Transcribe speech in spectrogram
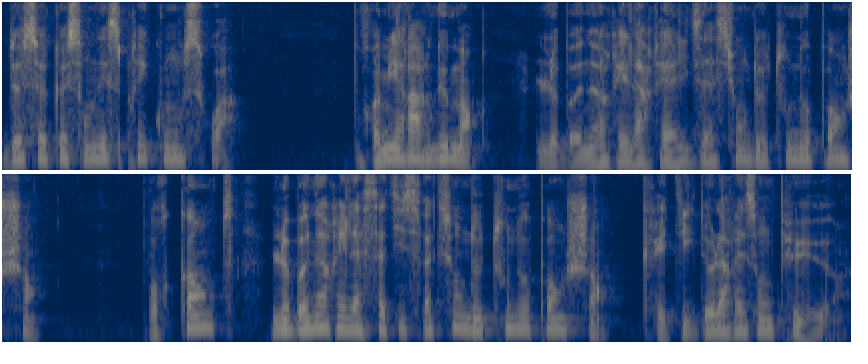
de ce que son esprit conçoit. Premier argument, le bonheur est la réalisation de tous nos penchants. Pour Kant, le bonheur est la satisfaction de tous nos penchants, critique de la raison pure.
